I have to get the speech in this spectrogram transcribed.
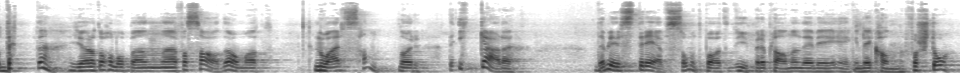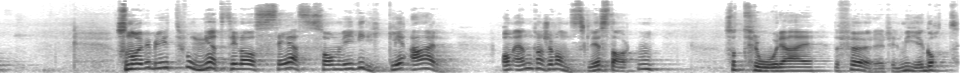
Og dette gjør at å holde opp en fasade om at noe er sant når det ikke er det, det blir strevsomt på et dypere plan enn det vi egentlig kan forstå. Så når vi blir tvunget til å ses som vi virkelig er, om enn kanskje vanskelig i starten, så tror jeg det fører til mye godt.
